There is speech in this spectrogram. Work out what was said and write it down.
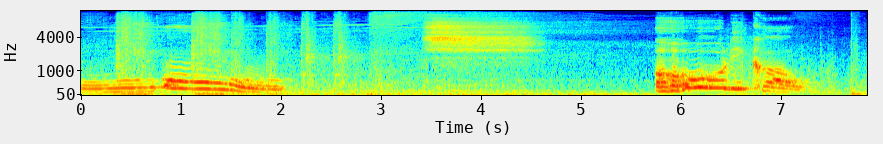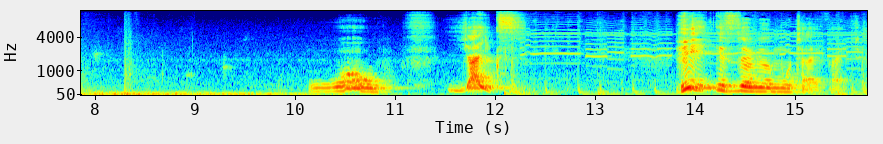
Ooh. Holy cow. Whoa. Yikes. He is the real Muay fighter.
